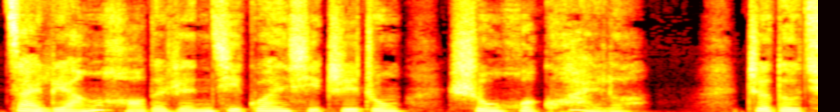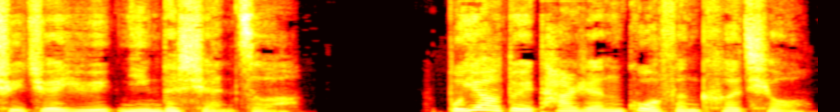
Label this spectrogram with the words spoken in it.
在良好的人际关系之中收获快乐？这都取决于您的选择。不要对他人过分苛求。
